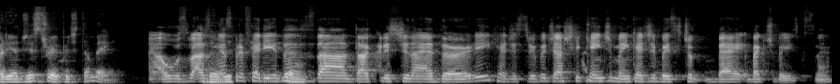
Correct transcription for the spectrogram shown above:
Faria de Stripped também. É, os- as Dirty minhas é preferidas da, da Cristina é Dirty, que é de Stripped, e acho que Candyman, que é de Basic to, Ba- Back to Basics, né?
